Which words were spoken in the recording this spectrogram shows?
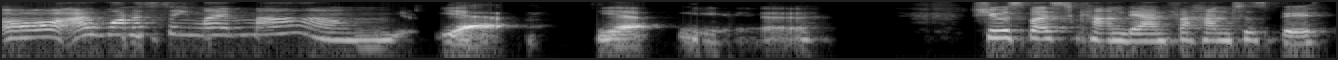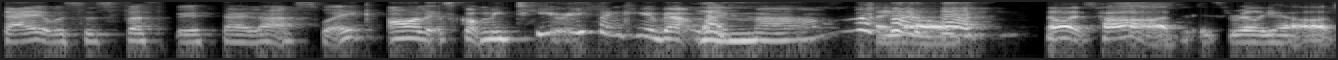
I want to see my mom. Yeah. Yeah. Yeah. She was supposed to come down for Hunter's birthday. It was his fifth birthday last week. Oh, that's got me teary thinking about my mum. I know. No, it's hard. It's really hard.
